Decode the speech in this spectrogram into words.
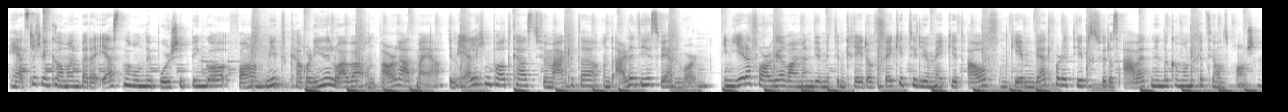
Herzlich willkommen bei der ersten Runde Bullshit Bingo von und mit Caroline Lorber und Paul Radmeier, dem ehrlichen Podcast für Marketer und alle, die es werden wollen. In jeder Folge räumen wir mit dem Credo Fake it till you make it auf und geben wertvolle Tipps für das Arbeiten in der Kommunikationsbranche.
